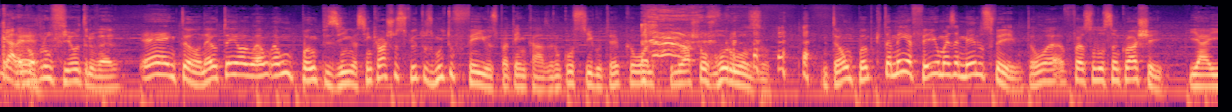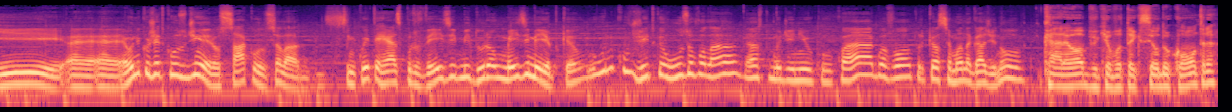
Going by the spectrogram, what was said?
Cara, É. compra um filtro, velho. É, então, né? Eu tenho. É um, é um pumpzinho, assim, que eu acho os filtros muito feios pra ter em casa. Eu não consigo ter, porque eu olho eu acho horroroso. Então é um pump que também é feio, mas é menos feio. Então é, foi a solução que eu achei. E aí. É, é- é o único jeito que eu uso dinheiro. Eu saco, sei lá, 50 reais por vez e me dura um mês e meio. Porque é o único jeito que eu uso, eu vou lá, gasto meu dinheirinho com, com a água, volto, porque uma semana gasto de novo. Cara, é óbvio que eu vou ter que ser o do contra.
